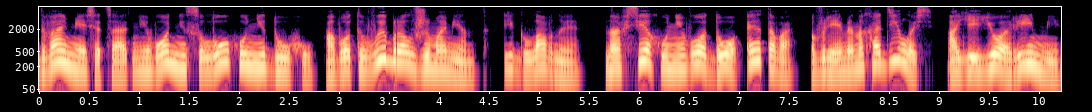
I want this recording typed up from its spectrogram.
Два месяца от него ни слуху, ни духу. А вот выбрал же момент. И главное, на всех у него до этого время находилось, а ее Римми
